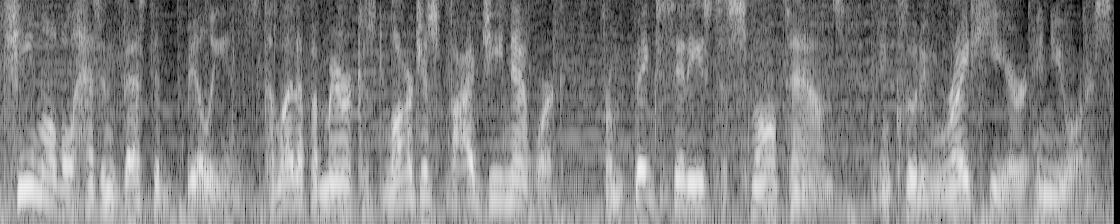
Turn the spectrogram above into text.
T-Mobile has invested billions to light up America's largest 5G network from big cities to small towns, including right here in yours.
